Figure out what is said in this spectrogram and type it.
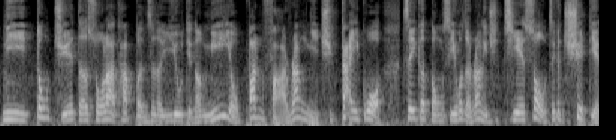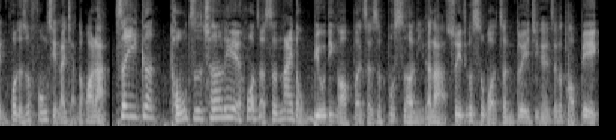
你都觉得说了它本身的优点呢，没有办法让你去盖过这个东西，或者让你去接受这个缺点或者是风险来讲的话啦，这一个投资策略或者是那种 building 哦，本身是不适合你的啦。所以这个是我针对今天这个 topic，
